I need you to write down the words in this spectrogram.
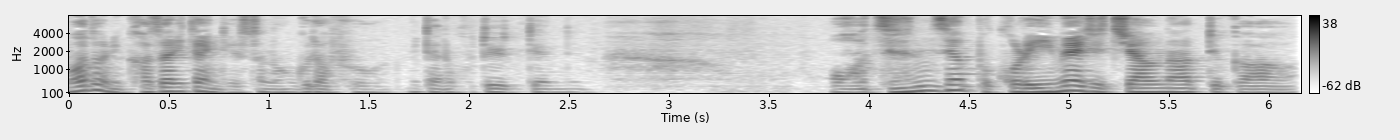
窓に飾りたいんだよそのグラフをみたいなこと言ってんだよ。あ全然やっぱこれイメージ違うなっていうか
